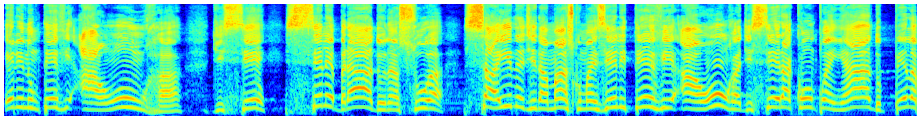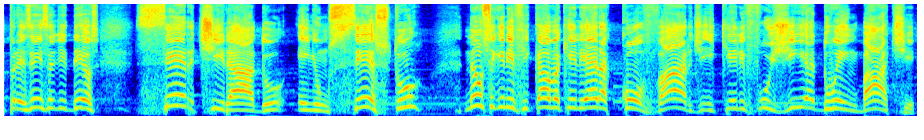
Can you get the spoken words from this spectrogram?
ele não teve a honra de ser celebrado na sua saída de Damasco, mas ele teve a honra de ser acompanhado pela presença de Deus. Ser tirado em um cesto não significava que ele era covarde e que ele fugia do embate,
